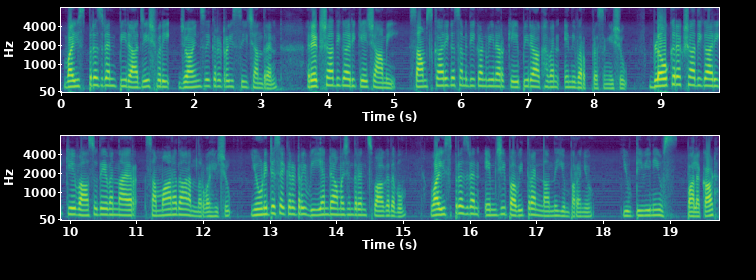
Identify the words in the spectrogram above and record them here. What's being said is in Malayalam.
vice president P Rajeswari joint secretary C Chandran രക്ഷാധികാരി കെ ചാമി സാംസ്കാരിക സമിതി കൺവീനർ കെ പി രാഘവൻ എന്നിവർ പ്രസംഗിച്ചു. ബ്ലോക്ക് രക്ഷാധികാരി കെ വാസുദേവൻ നായർ സമ്മാനദാനം നിർവഹിച്ചു. Unit secretary V N Ramachandran സ്വാഗതവും vice president M G Pavithran നന്ദിയും പറഞ്ഞു. U T V news Palakkad.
